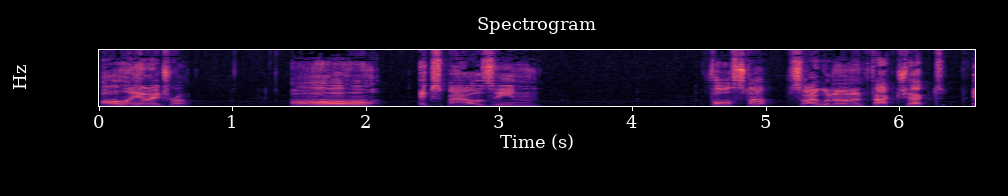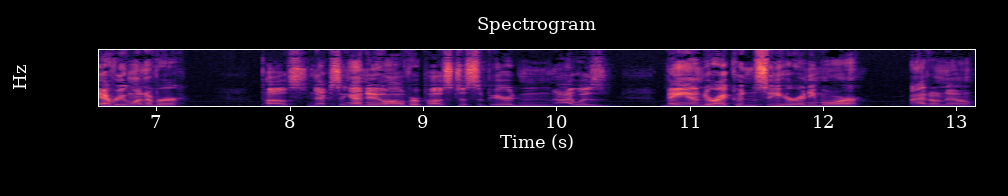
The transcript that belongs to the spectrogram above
all anti-Trump, all espousing false stuff. So I went on and fact checked every one of her posts. Next thing I knew, all of her posts disappeared and I was banned or I couldn't see her anymore. I don't know.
